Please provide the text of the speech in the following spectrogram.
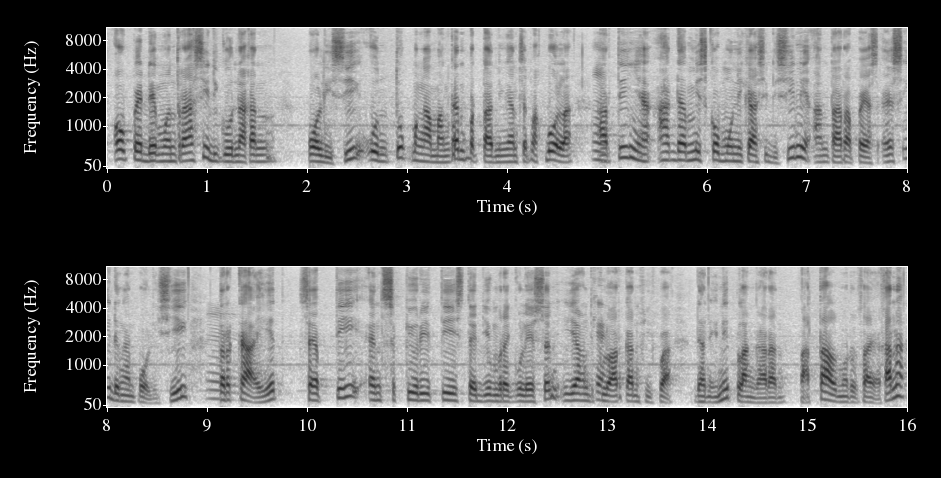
SOP demonstrasi digunakan polisi untuk mengamankan pertandingan sepak bola. Hmm. Artinya ada miskomunikasi di sini antara PSSI dengan polisi hmm. terkait safety and security stadium regulation yang okay. dikeluarkan FIFA dan ini pelanggaran fatal menurut saya. Karena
